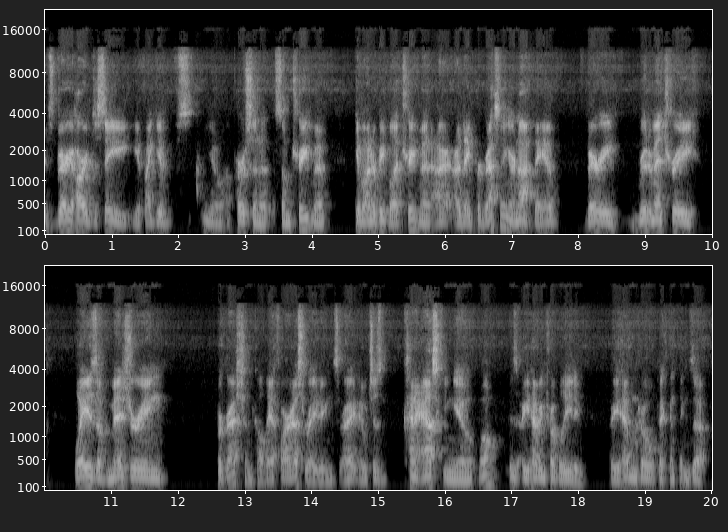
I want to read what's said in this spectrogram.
It's very hard to see if I give you know a person a, some treatment, give 100 people that treatment, are, are they progressing or not? They have very rudimentary ways of measuring progression called the FRS ratings, right? Which is kind of asking you, well, is, are you having trouble eating? Are you having trouble picking things up?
